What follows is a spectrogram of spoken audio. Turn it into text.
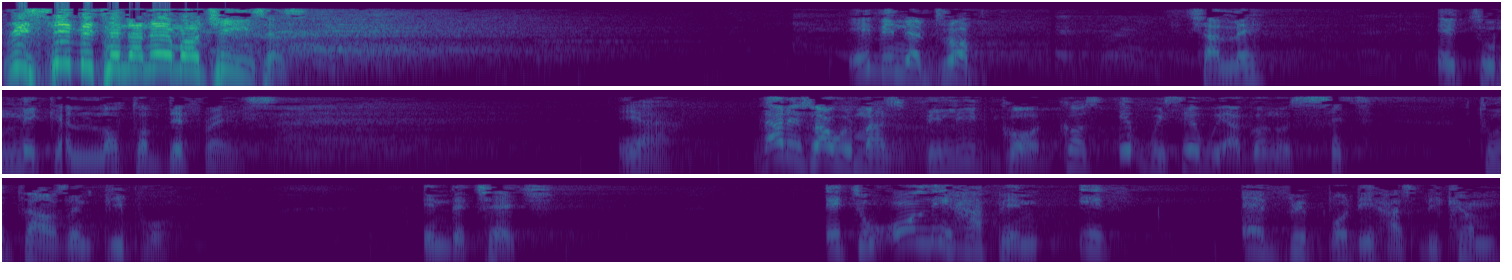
Receive it in the name of Jesus. Even a drop, Charlie, it will make a lot of difference. Yeah. That is why we must believe God. Because if we say we are going to sit 2,000 people in the church, it will only happen if everybody has become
